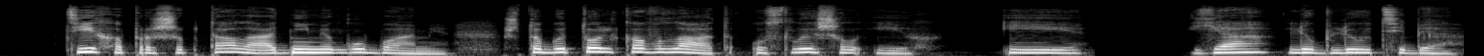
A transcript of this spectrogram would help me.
— тихо прошептала одними губами, чтобы только Влад услышал их. «И я люблю тебя».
